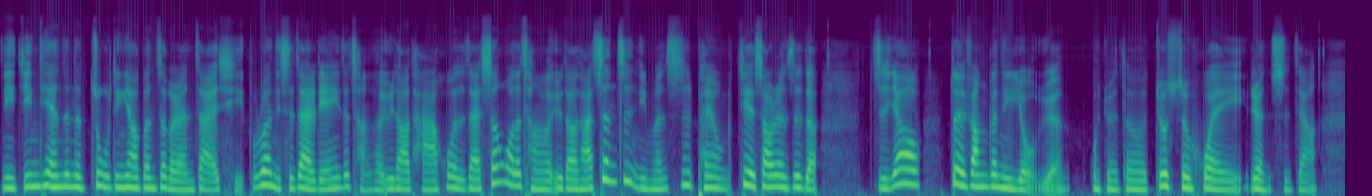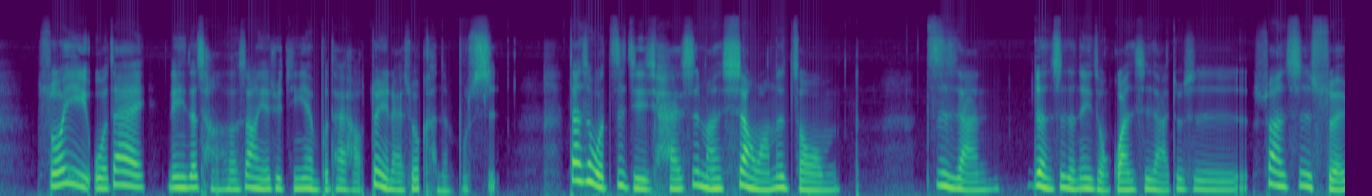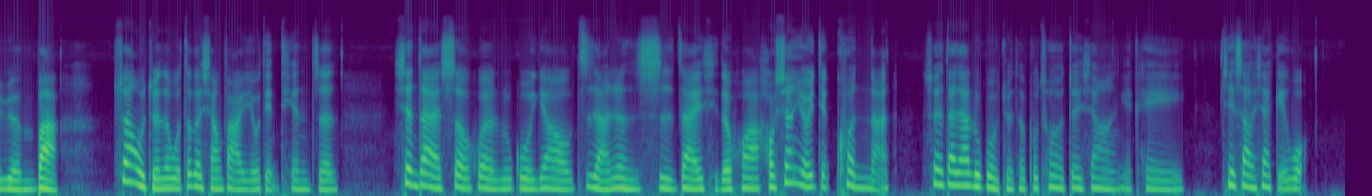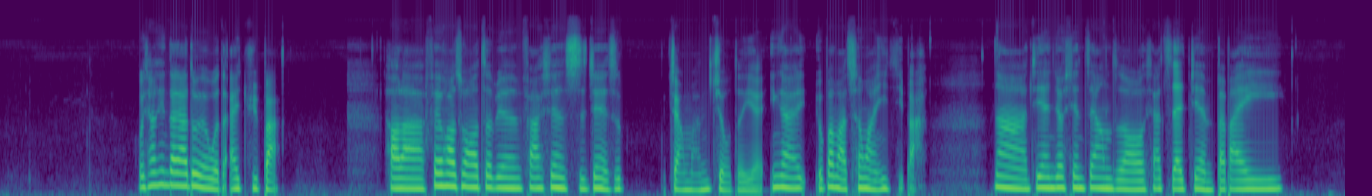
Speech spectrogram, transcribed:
你今天真的注定要跟这个人在一起，不论你是在联谊的场合遇到他，或者在生活的场合遇到他，甚至你们是朋友介绍认识的，只要对方跟你有缘，我觉得就是会认识这样。所以我在联谊的场合上，也许经验不太好，对你来说可能不是。但是我自己还是蛮向往那种自然认识的那种关系啊，就是算是随缘吧。虽然我觉得我这个想法有点天真，现代社会如果要自然认识在一起的话，好像有一点困难。所以大家如果觉得不错的对象，也可以介绍一下给我。我相信大家都有我的 IG 吧。好啦，废话说到这边，发现时间也是讲蛮久的耶，应该有办法撑完一集吧。那今天就先这样子哦，下次再见，拜拜。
